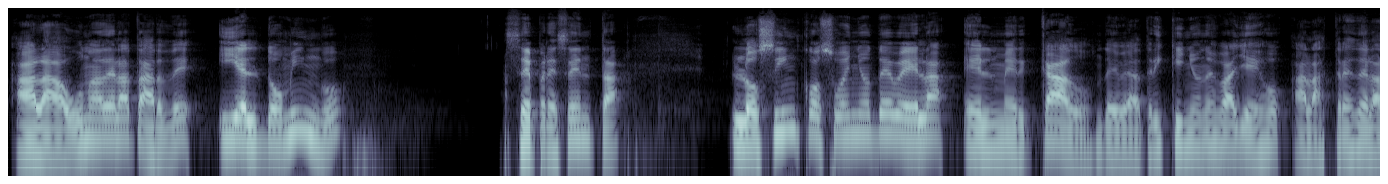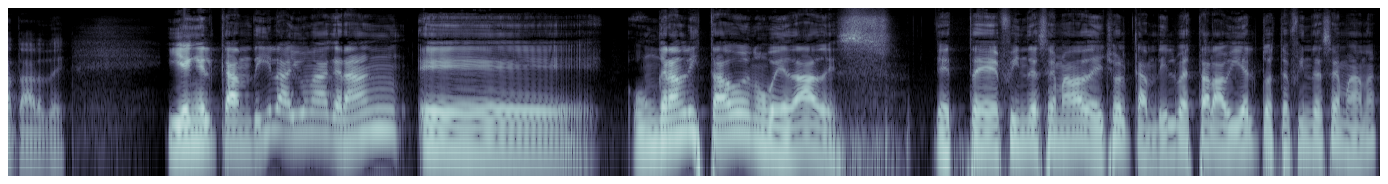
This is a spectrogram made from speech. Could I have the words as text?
a la 1 de la tarde y el domingo se presenta Los cinco sueños de Vela, El Mercado de Beatriz Quiñones Vallejo a las 3 de la tarde. Y en el Candil hay una gran, eh, un gran listado de novedades este fin de semana. De hecho, el Candil va a estar abierto este fin de semana.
